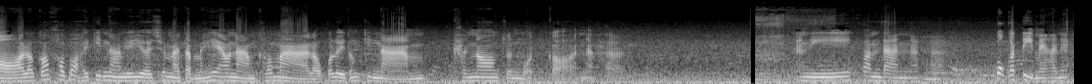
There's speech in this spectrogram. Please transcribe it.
อ๋อแล้วก็เขาบอกให้กินน้ำเยอะๆใช่ไหมแต่ไม่ให้เอาน้ำเข้ามา เราก็เลยต้องกินน้ำข้างนอกจนหมดก่อนนะคะ อันนี้ความดันนะคะ ปกติไหมคะเนี่ย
